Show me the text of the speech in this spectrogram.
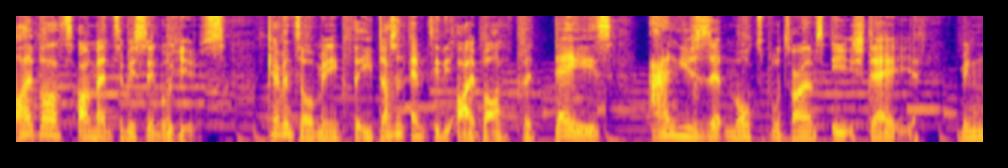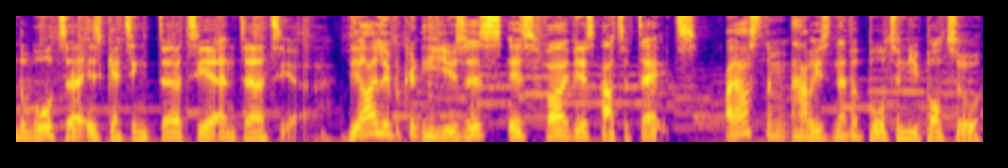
Eye baths are meant to be single use. Kevin told me that he doesn't empty the eye bath for days and uses it multiple times each day, meaning the water is getting dirtier and dirtier. The eye lubricant he uses is five years out of date. I asked him how he's never bought a new bottle,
